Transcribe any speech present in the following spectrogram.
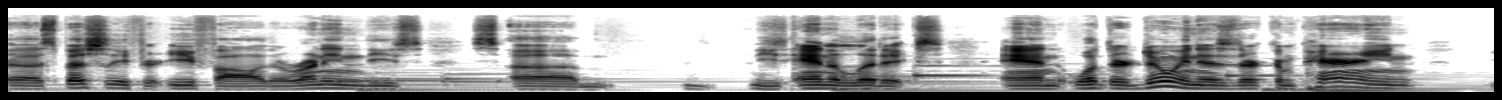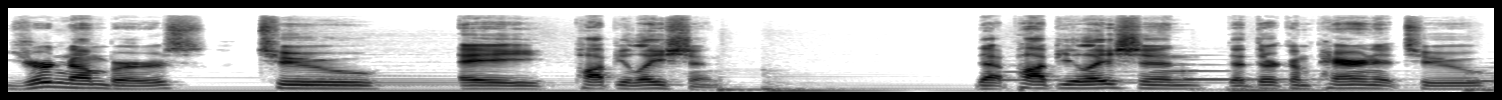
uh, especially if you're e-file, they're running these um, these analytics, and what they're doing is they're comparing your numbers to a population. That population that they're comparing it to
